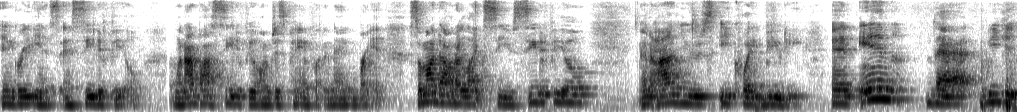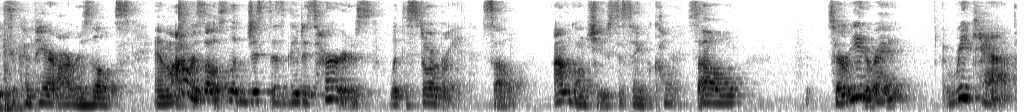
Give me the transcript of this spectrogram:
ingredients in Cetaphil. When I buy Cetaphil, I'm just paying for the name brand. So my daughter likes to use Cetaphil and I use Equate Beauty. And in that, we get to compare our results. And my results look just as good as hers with the store brand. So I'm gonna choose to save a coin. So to reiterate, recap,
